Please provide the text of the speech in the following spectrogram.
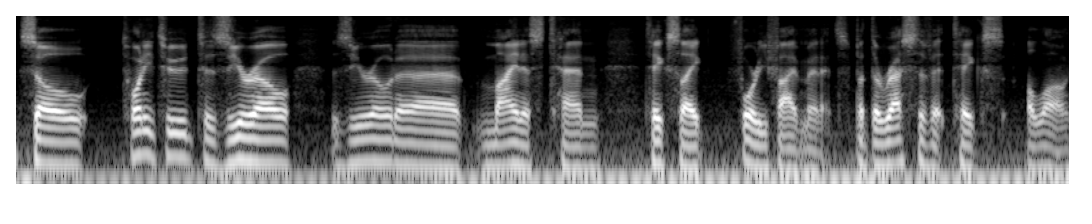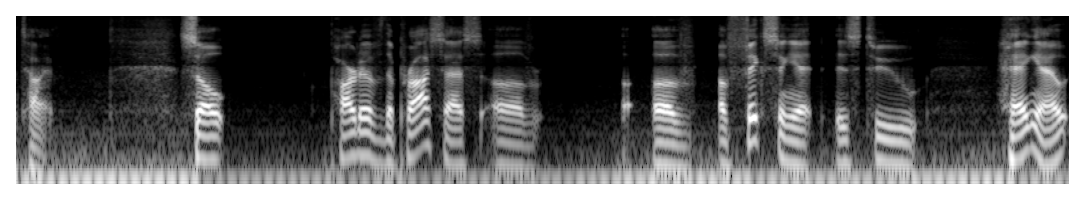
So 22 to 0, 0 to minus 10 takes like 45 minutes, but the rest of it takes a long time. So part of the process of of of fixing it is to hang out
